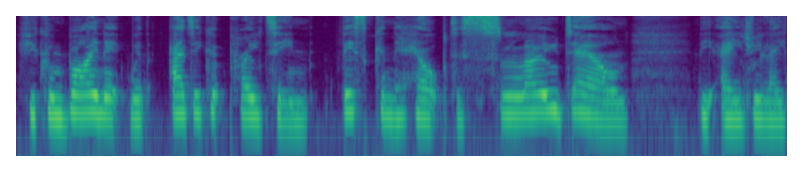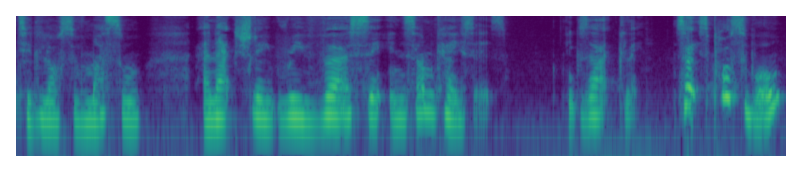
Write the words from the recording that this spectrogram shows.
If you combine it with adequate protein, this can help to slow down the age related loss of muscle and actually reverse it in some cases. Exactly. So it's possible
